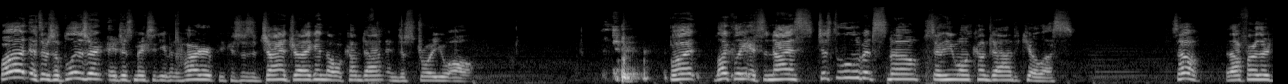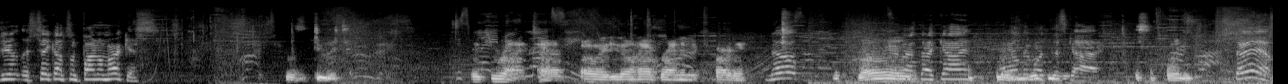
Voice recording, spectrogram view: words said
But if there's a blizzard, it just makes it even harder because there's a giant dragon that will come down and destroy you all. But luckily, it's a nice, just a little bit snow, so he won't come down to kill us. So, without further ado, let's take on some Final Marcus. Let's do it. It's Reyn time. Oh wait, you don't have Reyn in the party. Nope. Care about Reyn. that guy. I only want this guy. Disappointing. Bam!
